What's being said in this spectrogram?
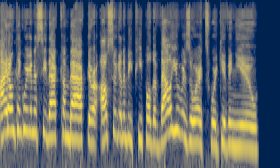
I don't think we're going to see that come back. There are also going to be people, the value resorts were giving you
